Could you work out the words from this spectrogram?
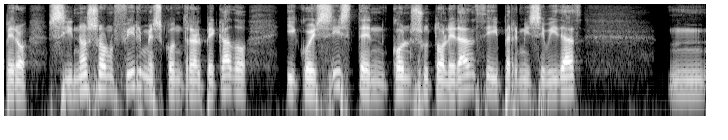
pero si no son firmes contra el pecado y coexisten con su tolerancia y permisividad, mm,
